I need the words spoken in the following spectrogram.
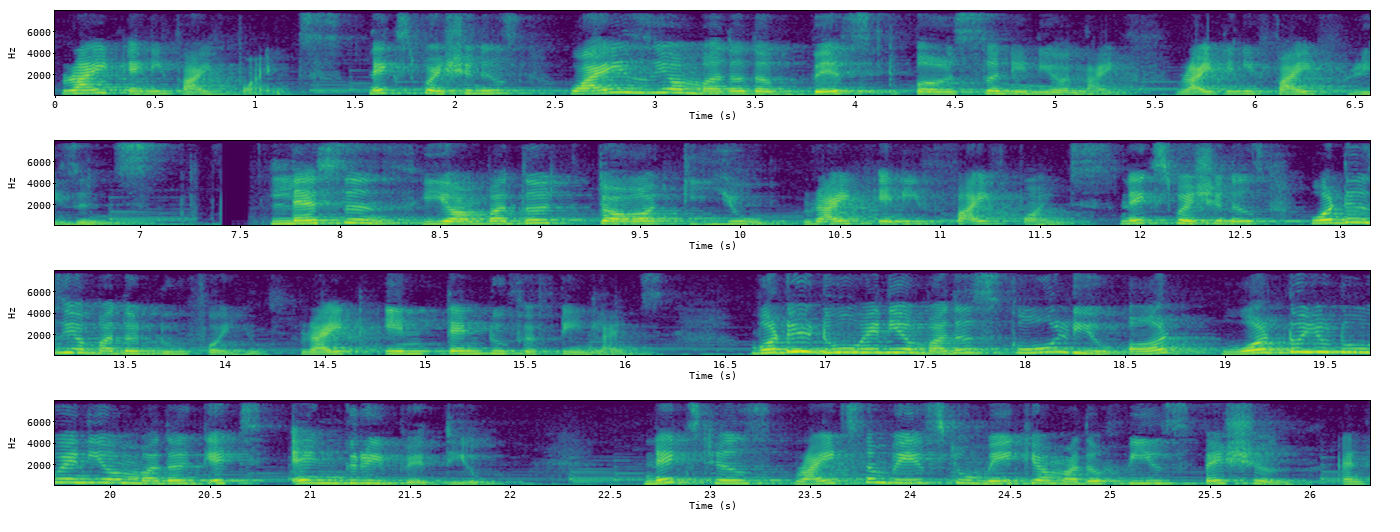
Write any 5 points. Next question is why is your mother the best person in your life? Write any 5 reasons. Lessons your mother taught you. Write any 5 points. Next question is What does your mother do for you? Write in 10 to 15 lines. What do you do when your mother scold you? Or what do you do when your mother gets angry with you? Next is write some ways to make your mother feel special. And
